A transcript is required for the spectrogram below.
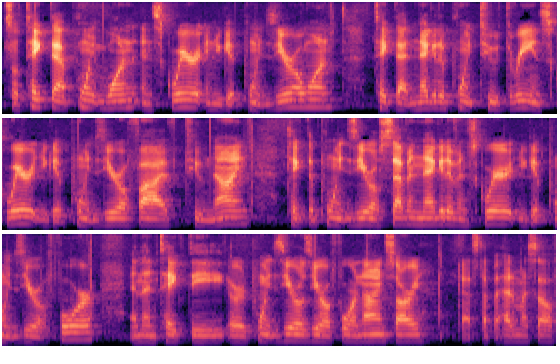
So take that 0.1 and square it, and you get 0.01. Take that negative 0.23 and square it, you get 0.0529. Take the 0.07 negative and square it, you get 0.04. And then take the, or 0.0049, sorry, got a step ahead of myself.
